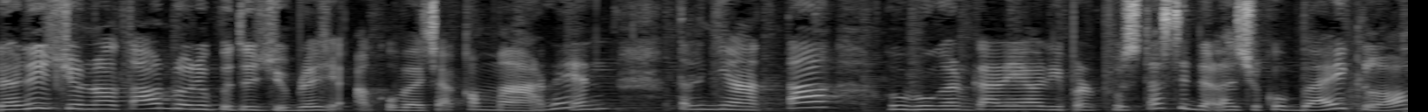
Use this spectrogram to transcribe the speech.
Dari jurnal tahun 2017 yang aku baca kemarin, ternyata hubungan karyawan di perpustas tidaklah cukup baik loh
